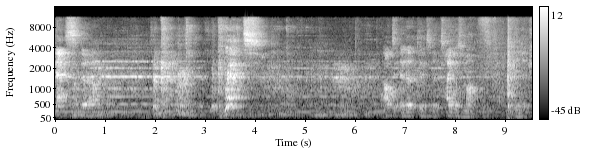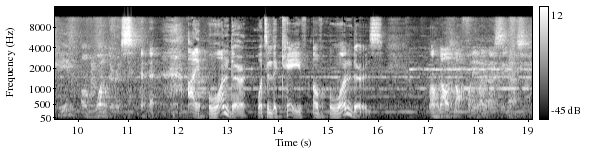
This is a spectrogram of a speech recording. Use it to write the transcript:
just the, sucker. Rats. To end up into the tiger's mouth. In the cave of wonders. I wonder what's in the cave of wonders. Oh, that was not funny. Why did I say that?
